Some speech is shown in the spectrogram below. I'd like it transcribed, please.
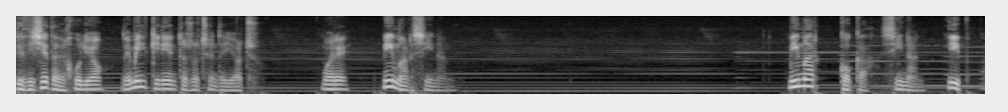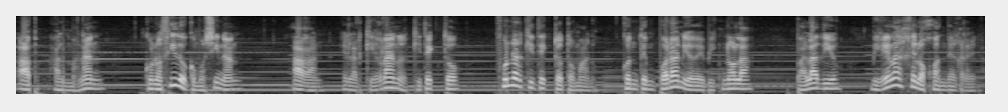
...17 de julio de 1588... ...muere Mimar Sinan. Mimar Koka Sinan Ibn Ab al-Manan, conocido como Sinan, Agan, el arquigran arquitecto, fue un arquitecto otomano, contemporáneo de Vignola, Palladio, Miguel Ángel o Juan de Herrera.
